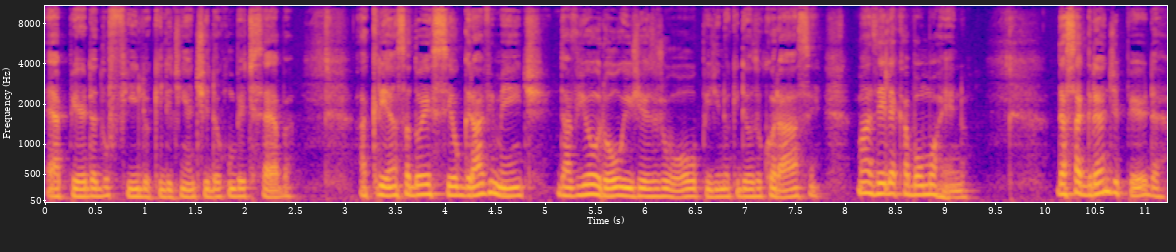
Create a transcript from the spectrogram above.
é a perda do filho que ele tinha tido com Betseba. A criança adoeceu gravemente. Davi orou e jejuou, pedindo que Deus o curasse, mas ele acabou morrendo. Dessa grande perda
